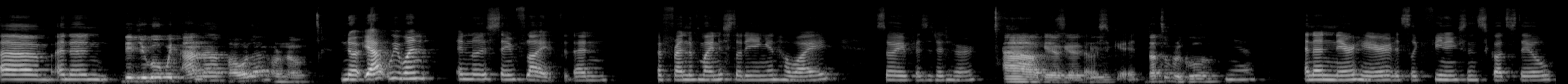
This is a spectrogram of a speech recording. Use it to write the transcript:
Um and then Did you go with Anna, Paola, or no? no, yeah, we went in the same flight, but then a friend of mine is studying in Hawaii, so I visited her. Ah, okay, so okay, That was good. That's super cool. Yeah. And then near here, it's like Phoenix and Scottsdale.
